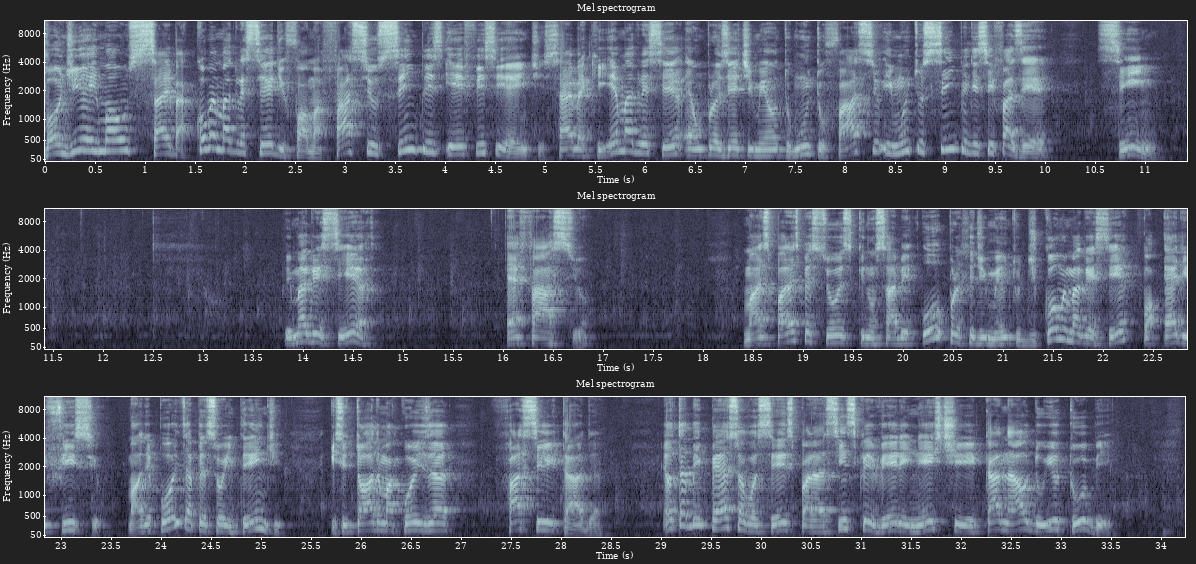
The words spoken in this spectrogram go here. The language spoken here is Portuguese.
Bom dia, irmãos! Saiba como emagrecer de forma fácil, simples e eficiente. Saiba que emagrecer é um procedimento muito fácil e muito simples de se fazer. Sim, emagrecer é fácil. Mas para as pessoas que não sabem o procedimento de como emagrecer, é difícil. Mas depois a pessoa entende e se torna uma coisa facilitada. Eu também peço a vocês para se inscreverem neste canal do YouTube.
